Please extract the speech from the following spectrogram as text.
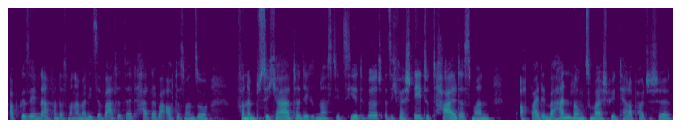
abgesehen davon, dass man einmal diese Wartezeit hat, aber auch, dass man so von einem Psychiater diagnostiziert wird. Also ich verstehe total, dass man auch bei den Behandlungen zum Beispiel therapeutische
